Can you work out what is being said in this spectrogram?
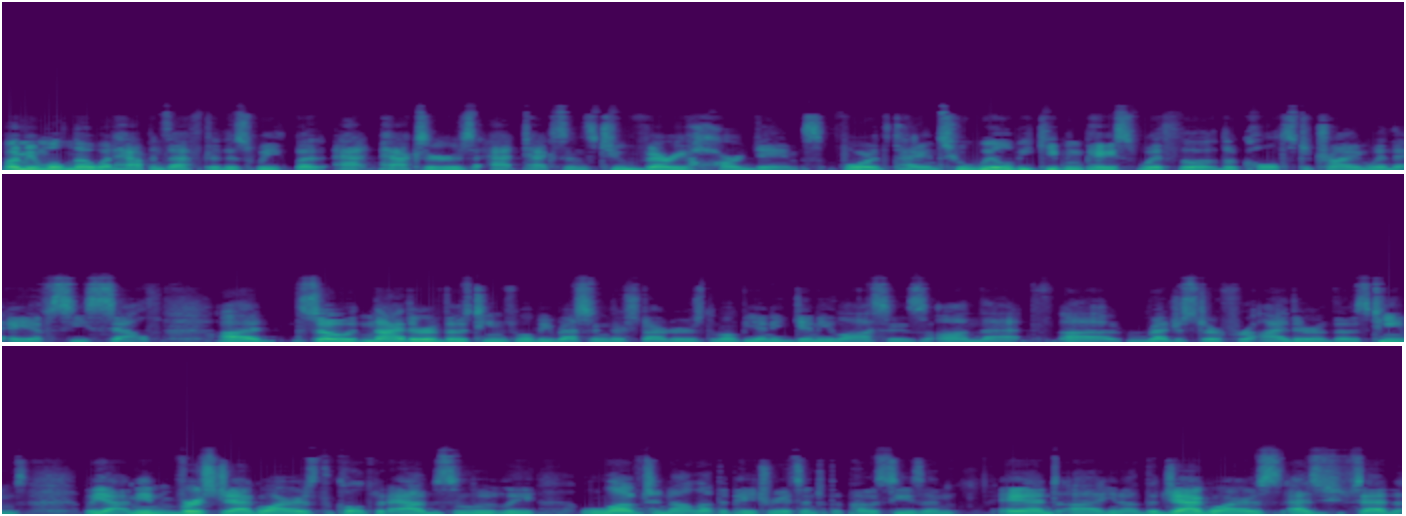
I mean, we'll know what happens after this week, but at Packers, at Texans, two very hard games for the Titans, who will be keeping pace with the the Colts to try and win the AFC South. Uh, so neither of those teams will be resting their starters. There won't be any gimme losses on that uh, register for either of those teams. But yeah, I mean, versus Jaguars, the Colts would absolutely love to not let the Patriots into the postseason. And uh, you know the Jaguars, as you said,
